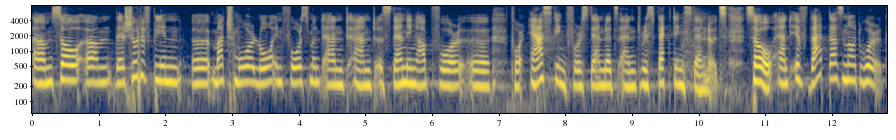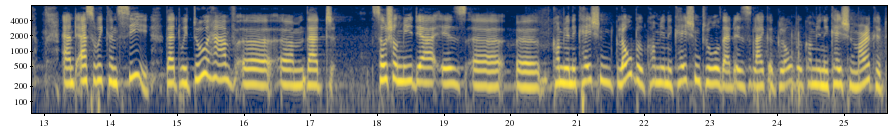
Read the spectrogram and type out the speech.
Um, so um, there should have been uh, much more law enforcement and, and uh, standing up for, uh, for asking for standards and respecting standards. So, and if that does not work, and as we can see that we do have uh, um, that social media is a, a, communication, global communication tool that is like a global communication market,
